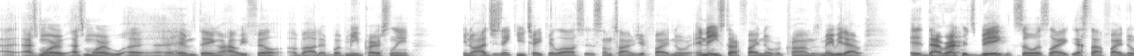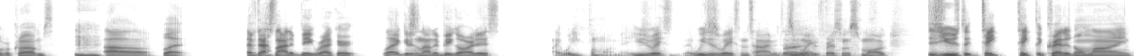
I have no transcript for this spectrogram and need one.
that's more that's more of a, a him thing or how he felt about it. But me personally, you know, I just think you take your losses. Sometimes you're fighting over, and then you start fighting over crumbs. Maybe that it, that record's big, so it's like let's not fighting over crumbs. Mhm. Uh, but if that's not a big record, like it's not a big artist, like what? do You come on, man. You just waste, we just wasting time at this Right. point for some small. Just use the take take the credit online.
